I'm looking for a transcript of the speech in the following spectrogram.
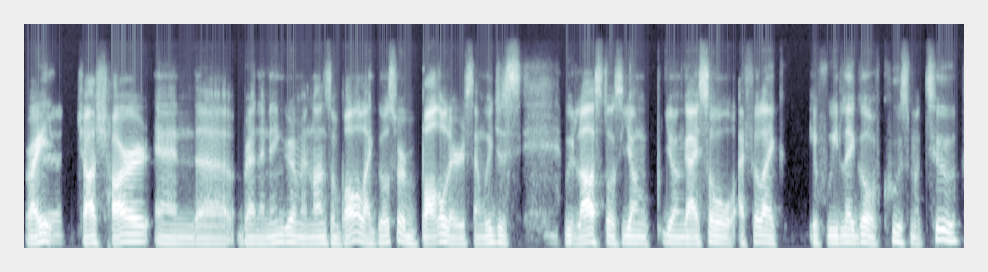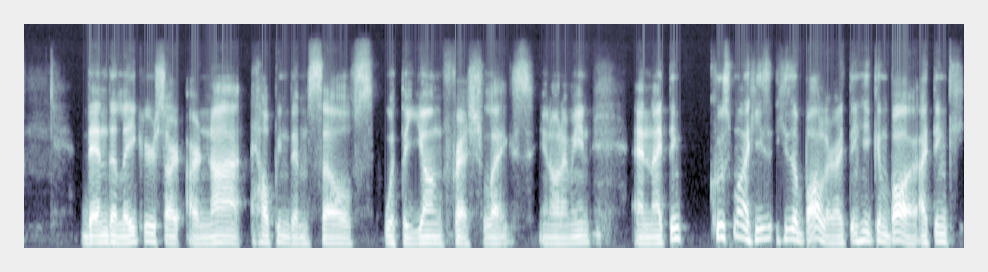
right? Yeah. Josh Hart and uh, Brandon Ingram and Lonzo Ball, like those were ballers, and we just we lost those young young guys. So I feel like if we let go of Kuzma too, then the Lakers are are not helping themselves with the young, fresh legs. You know what I mean? And I think Kuzma, he's he's a baller. I think he can ball. I think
